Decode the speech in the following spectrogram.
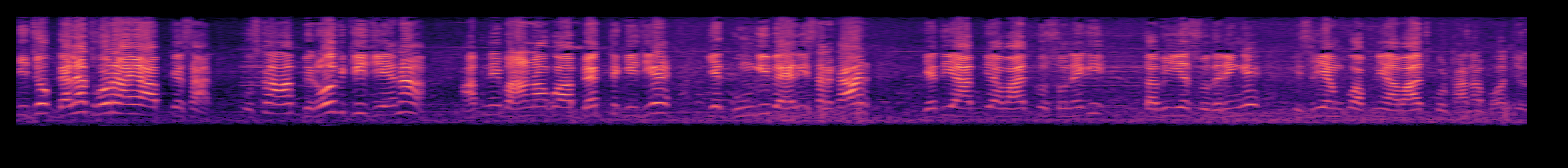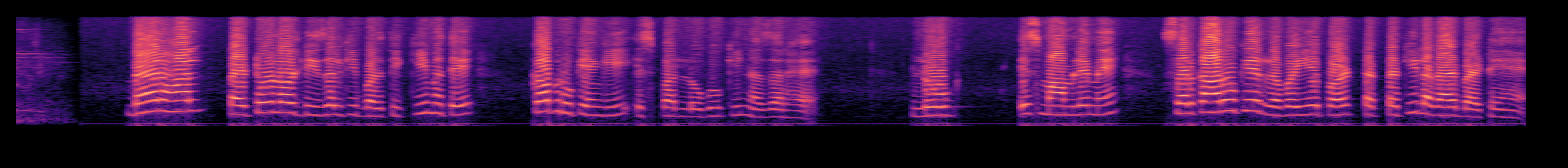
कि जो गलत हो रहा है आपके साथ, उसका आप विरोध कीजिए ना। अपनी भावनाओं को आप व्यक्त कीजिए। ये गूँगी बहरी सरकार यदि आपकी आवाज़ को सुनेगी, तभी ये सुधरेंगे। इसलिए हमको अपनी आवाज़ को उठाना बहुत ज़रूरी है। बहरहाल, पेट्रोल और डीजल की बढ़ती कीमतें कब रुकेंगी, इस पर लोगों की नज़र है। लोग इस मामले में सरकारों के रवैये पर टकटकी लगाए बैठे हैं।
